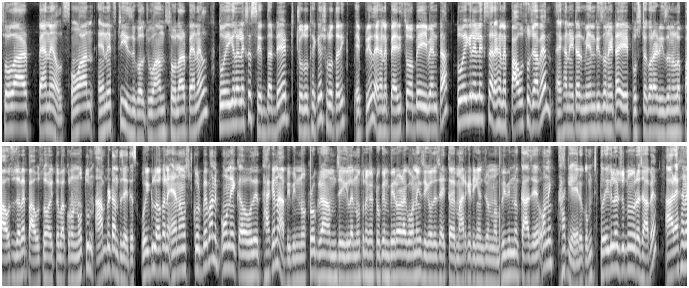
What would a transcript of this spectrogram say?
solar panels one NFT is equal to one solar panel তো এইগুলো লেখছে সেভ দ্য ডেট চোদ্দ থেকে ষোলো তারিখ এপ্রিল এখানে প্যারিসও হবে ইভেন্টটা তো এইগুলো লেখছে আর এখানে পাউসও যাবে। এখানে এটার মেন রিজন এটা এই পোস্টটা করার রিজন হলো পাউসও যাবে। পাউসও হয়তো বা কোনো নতুন আপডেট আনতে চাইতেছে। ওইগুলো ওখানে অ্যানাউন্স করবে মানে অনেক ওদের থাকে না বিভিন্ন প্রোগ্রাম যেগুলো নতুন একটা টোকেন বেরোয়ার আগে অনেক জায়গায় ওদের যাইতে হয় মার্কেটিং এর জন্য, বিভিন্ন কাজে অনেক থাকে এরকম। তো এগুলোর জন্য ওরা যাবে। আর এখানে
